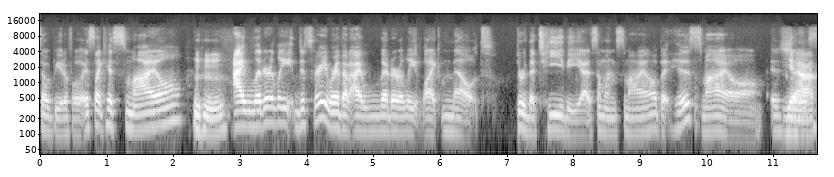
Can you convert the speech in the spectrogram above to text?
so beautiful. It's like his smile. hmm I literally, it's very rare that I literally like melt through the TV at someone's smile, but his smile is Yeah. just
